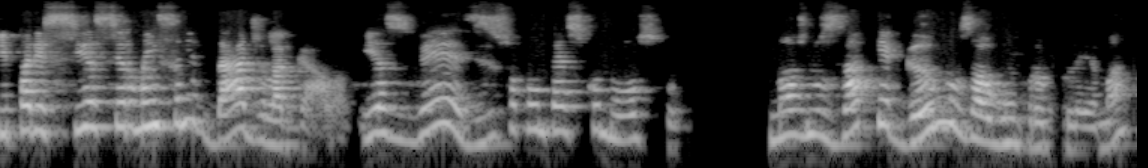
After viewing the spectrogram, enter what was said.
E parecia ser uma insanidade largá-la. E às vezes isso acontece conosco. Nós nos apegamos a algum problema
